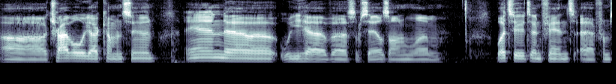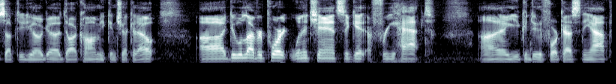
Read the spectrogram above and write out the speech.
Uh, travel we got coming soon, and uh, we have uh, some sales on um, wetsuits and fins from SupDudeYoga.com. You can check it out. Do a live report. Win a chance to get a free hat. you can do the forecast in the app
